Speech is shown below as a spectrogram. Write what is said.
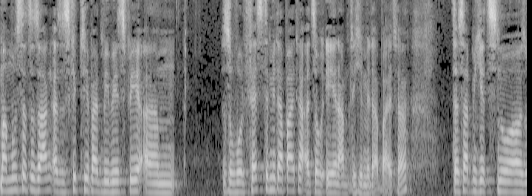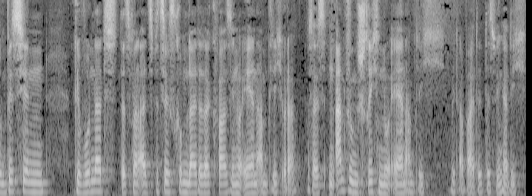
Man muss dazu sagen, also es gibt hier beim BBSB ähm, sowohl feste Mitarbeiter als auch ehrenamtliche Mitarbeiter. Das hat mich jetzt nur so ein bisschen gewundert, dass man als Bezirksgruppenleiter da quasi nur ehrenamtlich oder was heißt in Anführungsstrichen nur ehrenamtlich mitarbeitet. Deswegen hatte ich,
